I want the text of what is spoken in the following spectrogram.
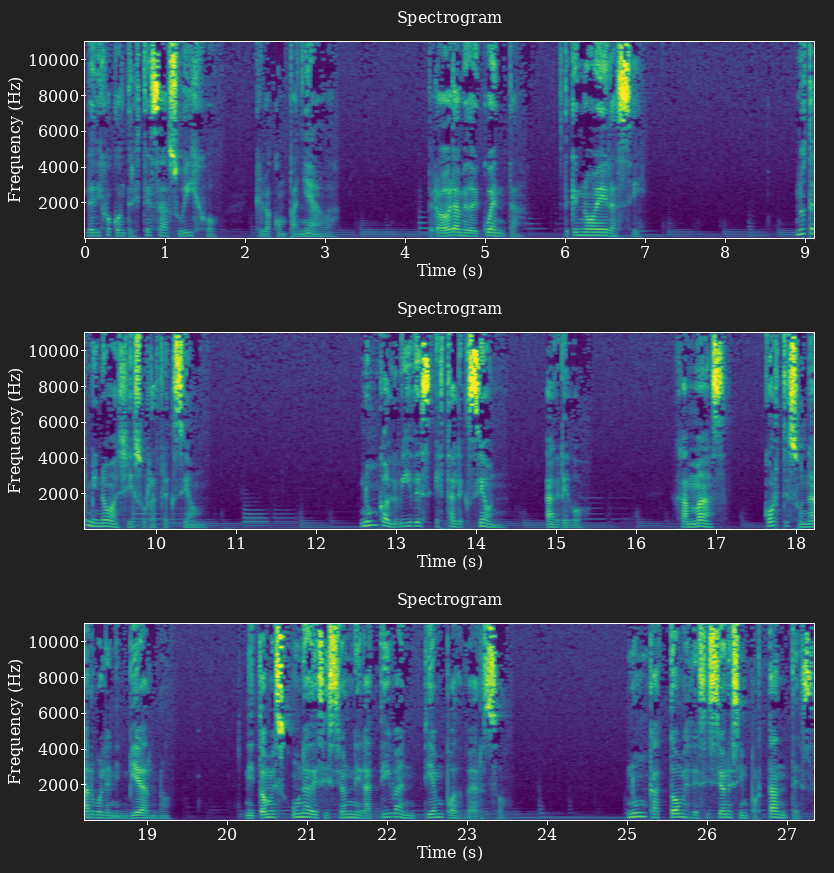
le dijo con tristeza a su hijo, que lo acompañaba. Pero ahora me doy cuenta de que no era así. No terminó allí su reflexión. Nunca olvides esta lección, agregó. Jamás cortes un árbol en invierno, ni tomes una decisión negativa en tiempo adverso. Nunca tomes decisiones importantes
